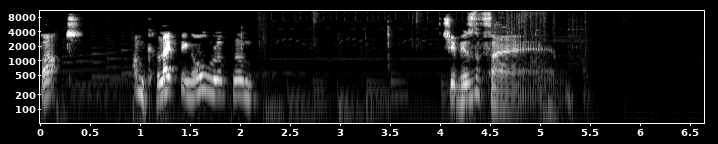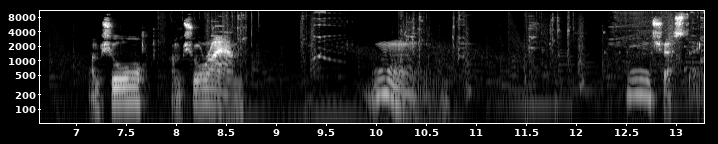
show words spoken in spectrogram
but I'm collecting all of them. Chip is a fan. I'm sure, I'm sure I am. Hmm. Interesting.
